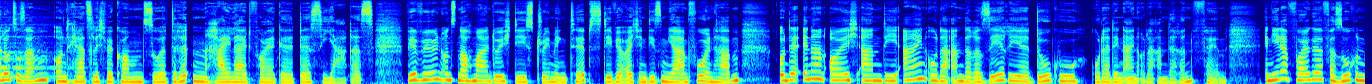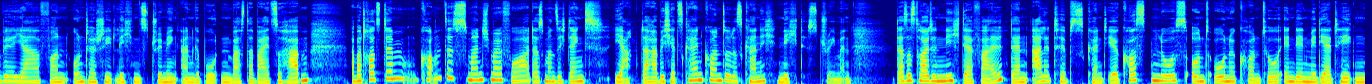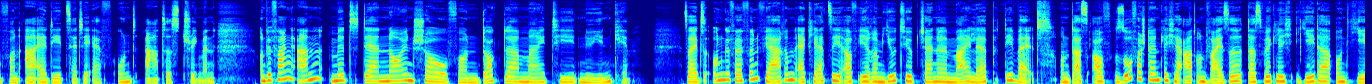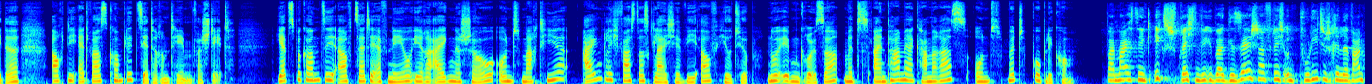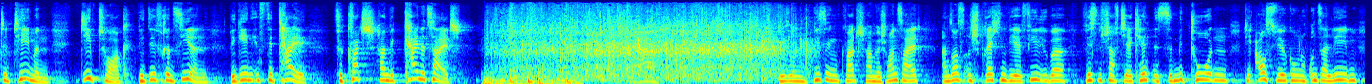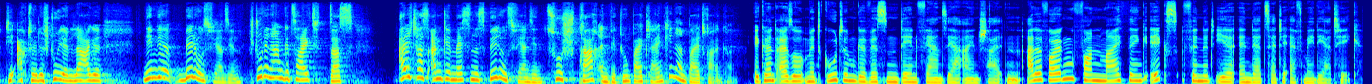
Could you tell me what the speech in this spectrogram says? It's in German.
Hallo zusammen und herzlich willkommen zur dritten Highlight-Folge des Jahres. Wir wühlen uns nochmal durch die Streaming-Tipps, die wir euch in diesem Jahr empfohlen haben und erinnern euch an die ein oder andere Serie, Doku oder den ein oder anderen Film. In jeder Folge versuchen wir ja von unterschiedlichen Streaming-Angeboten was dabei zu haben. Aber trotzdem kommt es manchmal vor, dass man sich denkt, ja, da habe ich jetzt kein Konto, das kann ich nicht streamen. Das ist heute nicht der Fall, denn alle Tipps könnt ihr kostenlos und ohne Konto in den Mediatheken von ARD, ZDF und Arte streamen. Und wir fangen an mit der neuen Show von Dr. Mighty Nguyen Kim. Seit ungefähr fünf Jahren erklärt sie auf ihrem YouTube-Channel MyLab die Welt. Und das auf so verständliche Art und Weise, dass wirklich jeder und jede auch die etwas komplizierteren Themen versteht. Jetzt bekommt sie auf ZDF Neo ihre eigene Show und macht hier eigentlich fast das gleiche wie auf YouTube. Nur eben größer, mit ein paar mehr Kameras und mit Publikum. Bei MyThink X sprechen wir über gesellschaftlich und politisch relevante Themen. Deep Talk, wir differenzieren, wir gehen ins Detail. Für Quatsch haben wir keine Zeit. Für so ein bisschen Quatsch haben wir schon Zeit. Ansonsten sprechen wir viel über wissenschaftliche Erkenntnisse, Methoden, die Auswirkungen auf unser Leben, die aktuelle Studienlage. Nehmen wir Bildungsfernsehen. Studien haben gezeigt, dass altersangemessenes Bildungsfernsehen zur Sprachentwicklung bei kleinen Kindern beitragen kann. Ihr könnt also mit gutem Gewissen den Fernseher einschalten. Alle Folgen von MyThinkX findet ihr in der ZDF-Mediathek.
